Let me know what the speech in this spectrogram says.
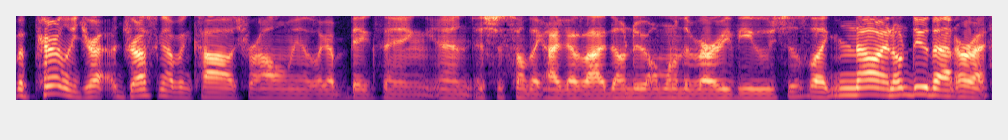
apparently dressing up in college for Halloween is like a big thing, and it's just something I guess I don't do. I'm one of the very few who's just like, no, I don't do that. All right.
